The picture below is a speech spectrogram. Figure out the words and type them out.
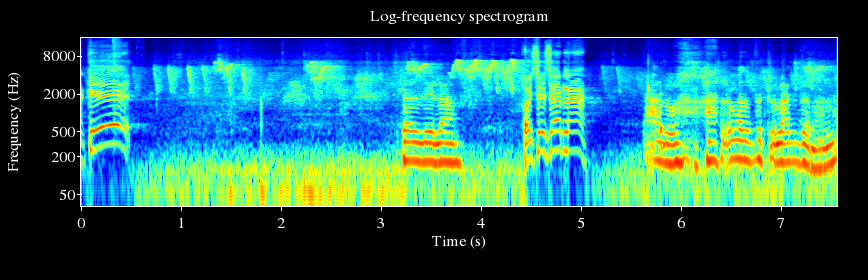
আকে তেল দিলাম। হয়েছে স্যার না? আলু আলু ভাজা তো একটু লাগতো না না?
